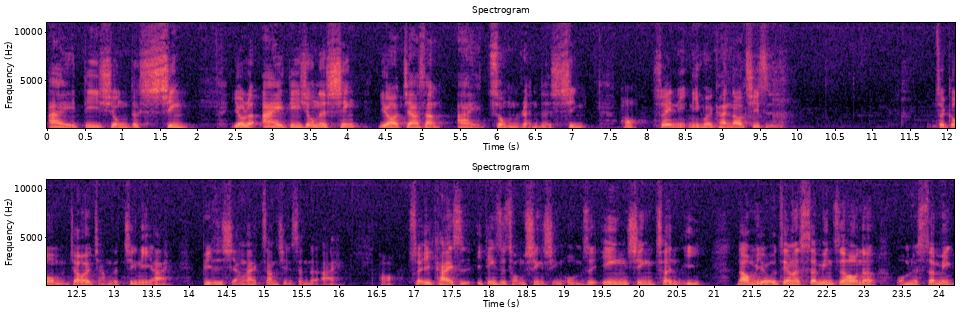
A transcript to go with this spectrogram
爱弟兄的心；有了爱弟兄的心，又要加上爱众人的心。好，所以你你会看到，其实这跟我们教会讲的经历爱、彼此相爱、彰显神的爱。所以一开始一定是从信心，我们是因信称义。那我们有了这样的生命之后呢，我们的生命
